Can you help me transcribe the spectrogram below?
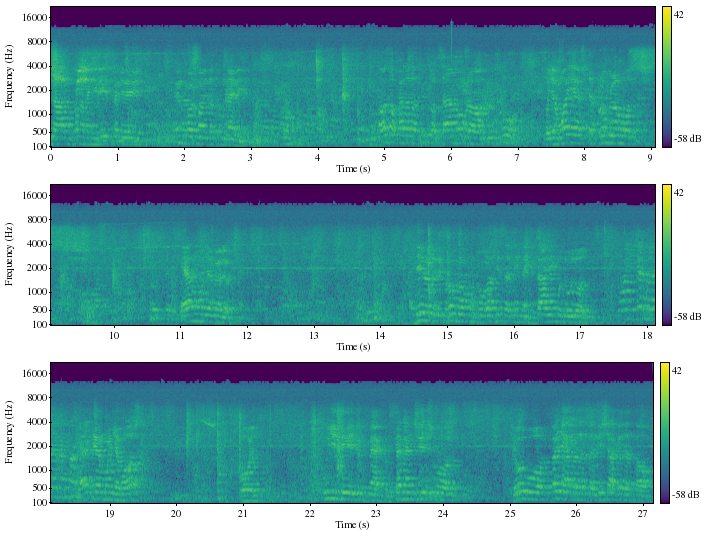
felszólítálunk valamennyi résztvevőit önkormányzatunk nevében. Az a feladat jutott számomra, hogy a mai este programot elmondjam önöknek. A délelőtti programunkról azt hiszem mindenki tájékozódott. El kell mondjam azt, hogy úgy ítéljük meg, hogy szerencsés volt, jó volt, fegyelmezetten viselkedett a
